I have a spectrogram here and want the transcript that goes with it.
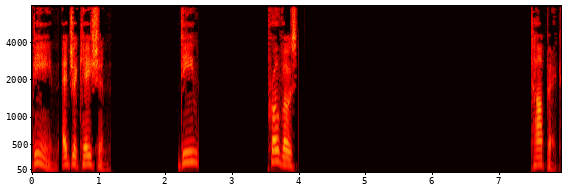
Dean Education. Dean. Provost. Topic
